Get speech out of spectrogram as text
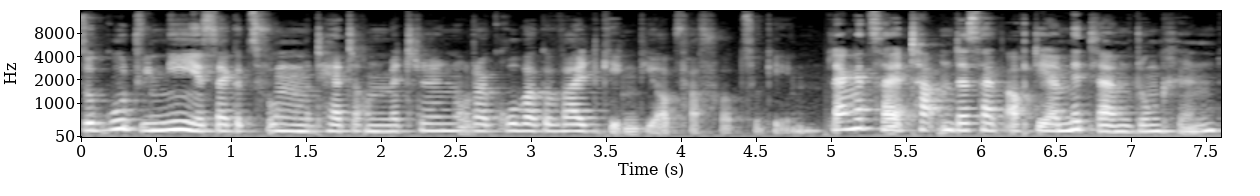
So gut wie nie ist er gezwungen, mit härteren Mitteln oder grober Gewalt gegen die Opfer vorzugehen. Lange Zeit tappen deshalb auch die Ermittler im Dunkeln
